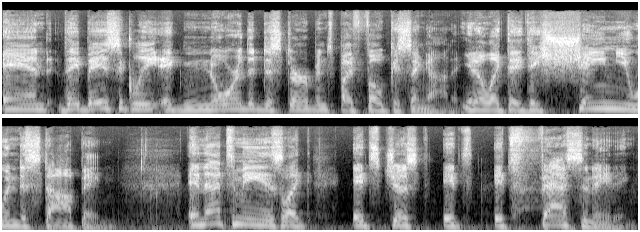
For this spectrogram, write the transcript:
And they basically ignore the disturbance by focusing on it. You know, like they, they shame you into stopping. And that to me is like it's just it's it's fascinating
